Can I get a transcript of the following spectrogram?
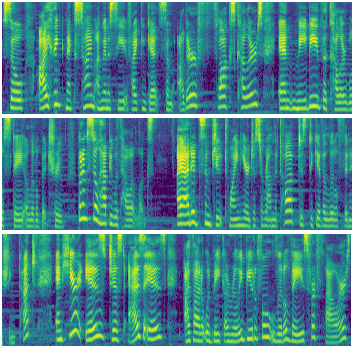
So I think next time I'm going to see if I can get some other phlox colors and maybe the color will stay a little bit true but I'm still happy with how it looks. I added some jute twine here just around the top just to give a little finishing touch. And here it is just as is. I thought it would make a really beautiful little vase for flowers,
